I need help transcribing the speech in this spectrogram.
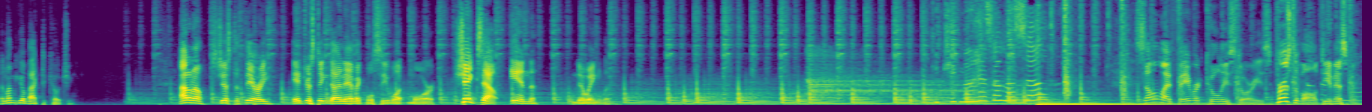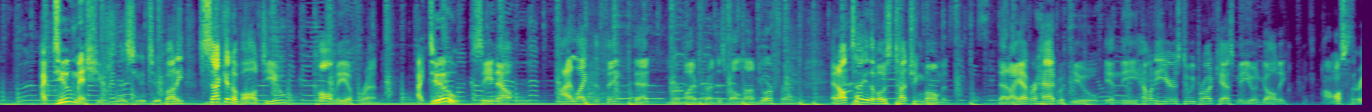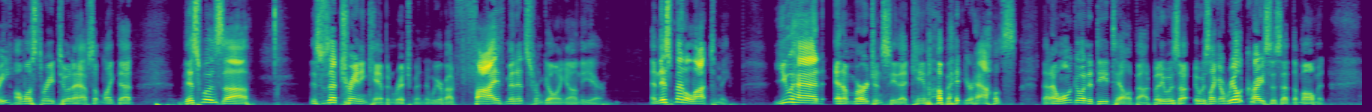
and let me go back to coaching. I don't know. It's just a theory. Interesting dynamic. We'll see what more shakes out in New England. Some of my favorite Cooley stories. First of all, do you miss me? I do miss you. I miss you too, buddy. Second of all, do you call me a friend? I do. See, now, I like to think that you're my friend as well, and I'm your friend. And I'll tell you the most touching moment that I ever had with you in the how many years do we broadcast me, you, and Galdi? Almost three. Almost three, two and a half, something like that. This was uh, this was at training camp in Richmond, and we were about five minutes from going on the air. And this meant a lot to me. You had an emergency that came up at your house that I won't go into detail about, but it was a it was like a real crisis at the moment.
